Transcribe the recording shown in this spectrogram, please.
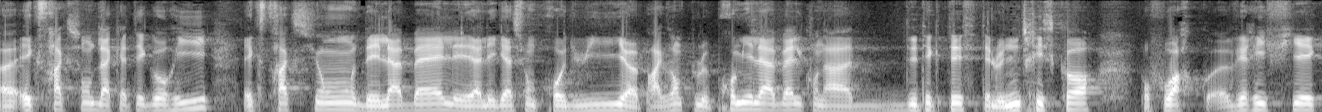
Euh, extraction de la catégorie, extraction des labels et allégations produits. Euh, par exemple, le premier label qu'on a détecté, c'était le Nutri-Score, pour pouvoir vérifier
